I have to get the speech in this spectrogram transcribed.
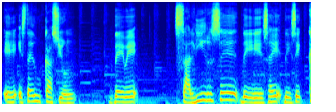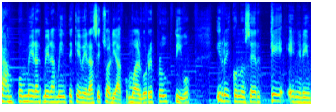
eh, esta educación debe salirse de ese, de ese campo meramente que ve la sexualidad como algo reproductivo y reconocer que en,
